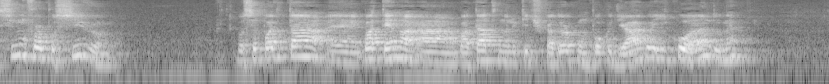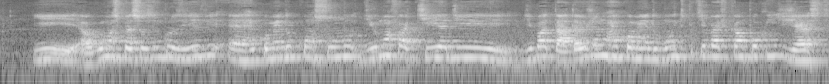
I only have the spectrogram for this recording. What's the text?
se não for possível, você pode estar tá, é, batendo a, a, batata no liquidificador com um pouco de água e coando, né? E algumas pessoas, inclusive, é, recomendam o consumo de uma fatia de, de batata. Eu já não recomendo muito porque vai ficar um pouco indigesto.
